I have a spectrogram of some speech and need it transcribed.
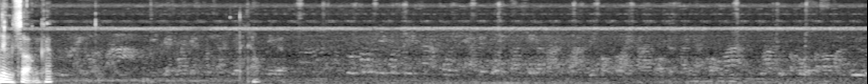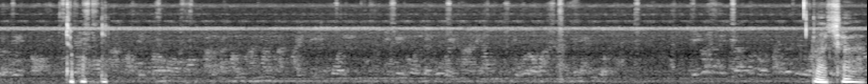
หนึ่งสองครับ เฉพาะกิจกาชาติ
